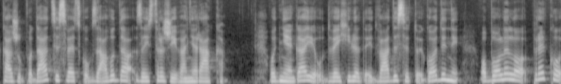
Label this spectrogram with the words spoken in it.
kažu podaci Svetskog zavoda za istraživanje raka. Od njega je u 2020. godini obolelo preko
